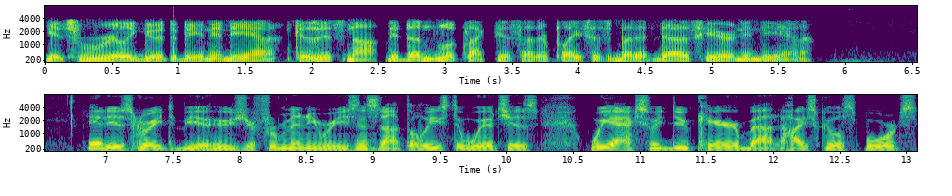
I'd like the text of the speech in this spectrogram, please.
it's really good to be in Indiana because it's not, it doesn't look like this other places, but it does here in Indiana. It is great to be a Hoosier for many reasons, not the least of which is we actually do care about high school sports.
